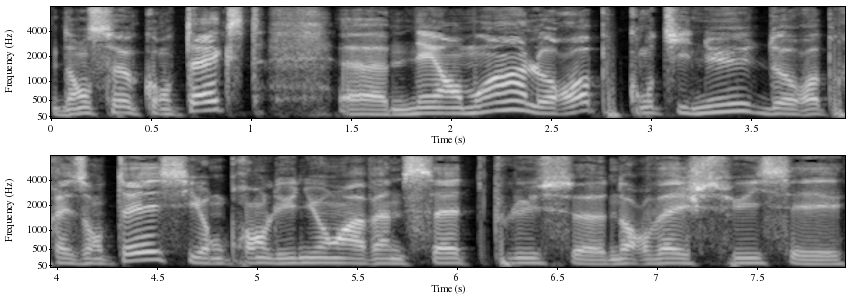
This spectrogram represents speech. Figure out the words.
Dans ce contexte, euh, néanmoins, l'Europe continue de représenter, si on prend l'Union à 27 plus euh, Norvège, Suisse et,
